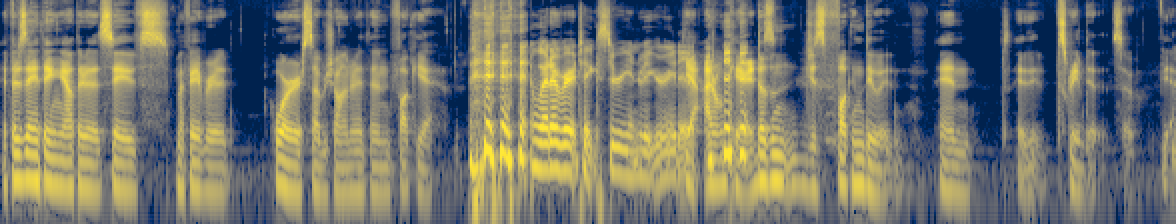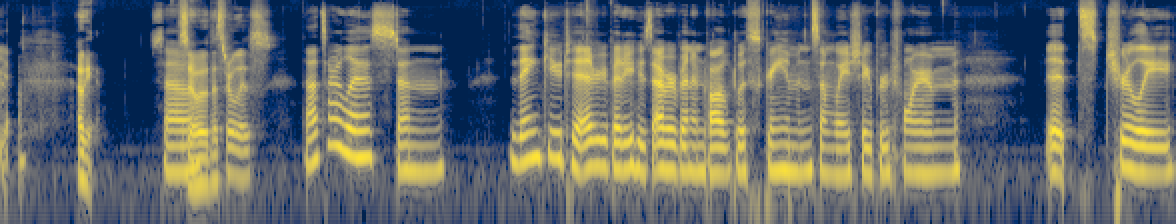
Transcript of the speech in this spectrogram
if there's anything out there that saves my favorite horror subgenre, then fuck yeah. Whatever it takes to reinvigorate it. Yeah, I don't care. It doesn't just fucking do it. And it, it screamed at it. So yeah. Yeah. Okay. So, so that's our list. that's our list and thank you to everybody who's ever been involved with Scream in some way, shape, or form. It's truly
